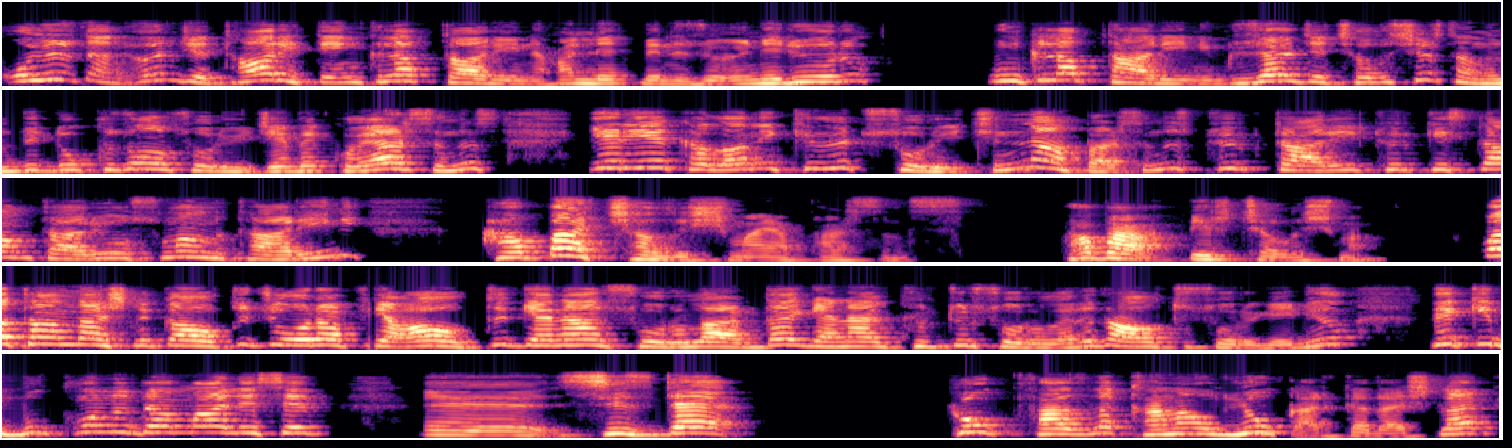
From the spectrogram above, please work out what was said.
O yüzden önce tarihte inkılap tarihini halletmenizi öneriyorum. İnkılap tarihini güzelce çalışırsanız bir 9-10 soruyu cebe koyarsınız. Geriye kalan 2-3 soru için ne yaparsınız? Türk tarihi, Türk İslam tarihi, Osmanlı tarihini kaba çalışma yaparsınız. Kaba bir çalışma. Vatandaşlık 6, coğrafya 6, genel sorularda, genel kültür soruları da 6 soru geliyor. Peki bu konuda maalesef e, sizde çok fazla kanal yok arkadaşlar.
